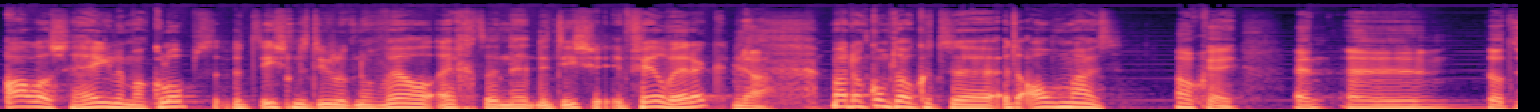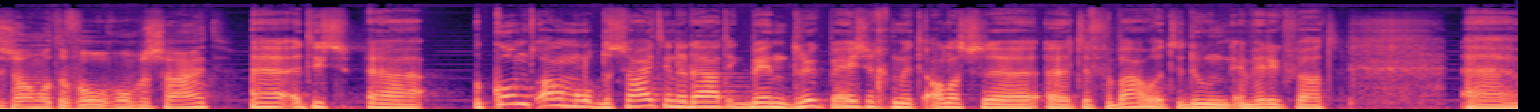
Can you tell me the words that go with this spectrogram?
alles helemaal klopt. Het is natuurlijk nog wel echt, een, het is veel werk. Ja. Maar dan komt ook het, het album uit. Oké, en dat is allemaal te volgen op een site? Het is, komt allemaal op de site inderdaad. Ik ben druk bezig met alles te verbouwen, te doen en weet ik wat. Eh,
